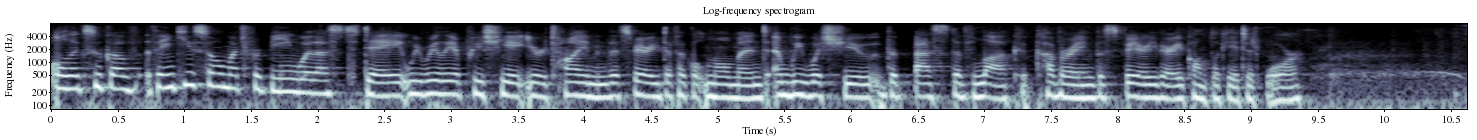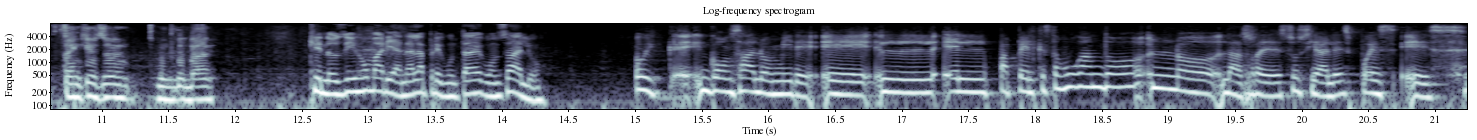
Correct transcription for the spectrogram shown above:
Oleg Sukov, thank you so much for being with us today. We really appreciate your time in this very difficult moment, and we wish you the best of luck covering this very, very complicated war. Thank you, too. Goodbye. ¿Qué nos dijo Mariana la pregunta de Gonzalo? Uy, eh, Gonzalo, mire, eh, el, el, papel que están jugando las redes sociales pues es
